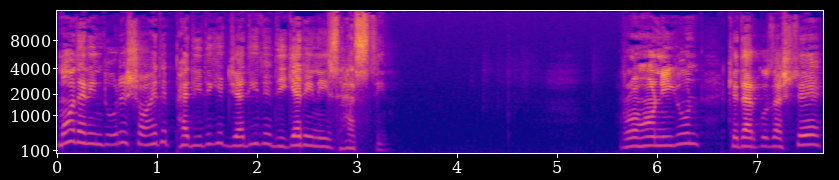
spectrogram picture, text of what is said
ما در این دوره شاهد پدیده جدید دیگری نیز هستیم. روحانیون که در گذشته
